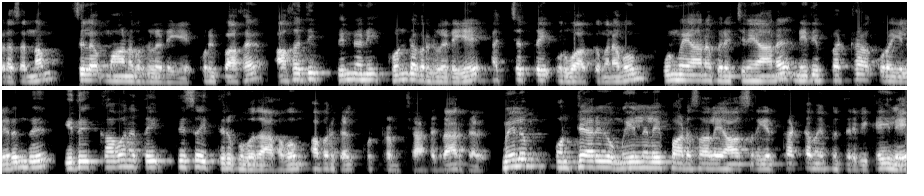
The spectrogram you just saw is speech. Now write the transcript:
பிரசன்னம் சில மாணவர்களிடையே குறிப்பாக அகதி பின்னணி கொண்டவர்களிடையே அச்சத்தை உருவாக்கும் எனவும் உண்மையான பிரச்சனையான நிதி பற்றாக்குறையிலிருந்து இது கவனத்தை திசை திருப்புவதாகவும் அவர்கள் குற்றம் சாட்டுகிறார்கள். மேலும் ஒன்டாரியோ மேல்நிலை பாடசாலை ஆசிரியர் கட்டமைப்பு தெரிவிக்கையிலே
